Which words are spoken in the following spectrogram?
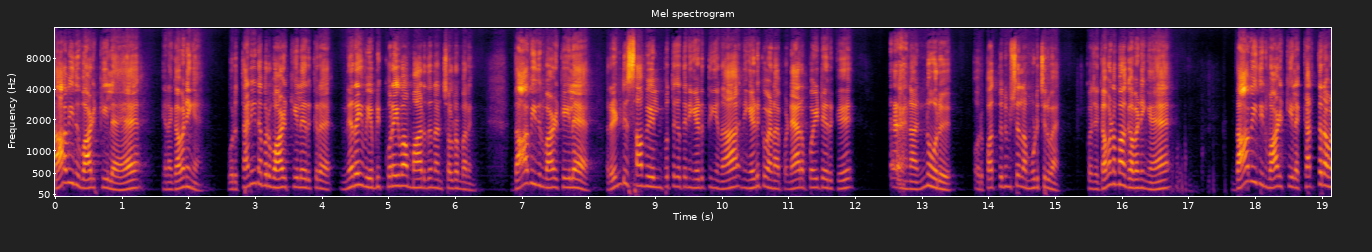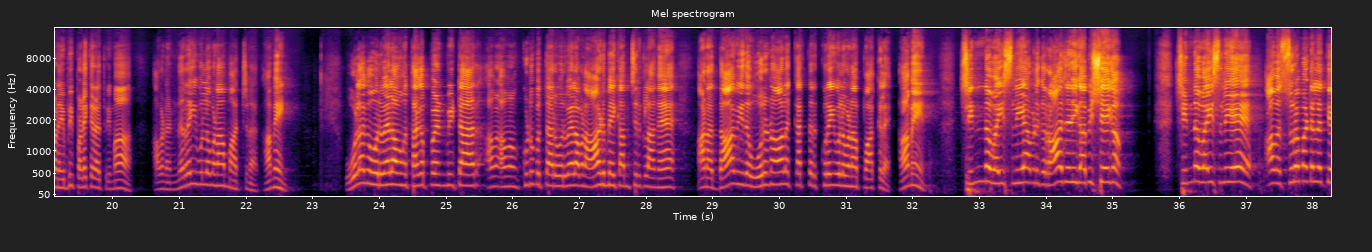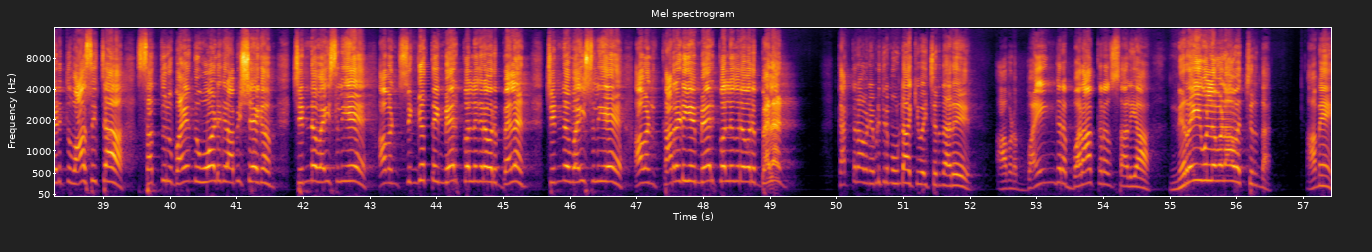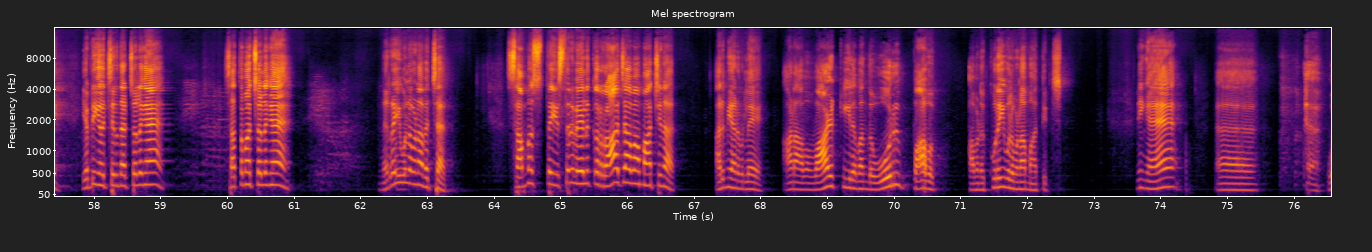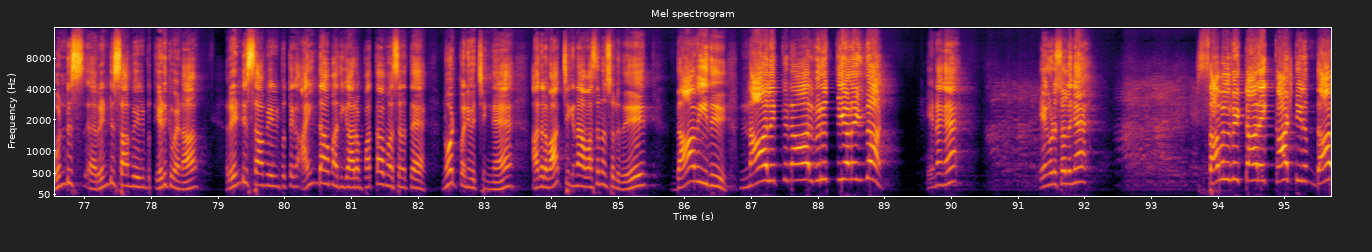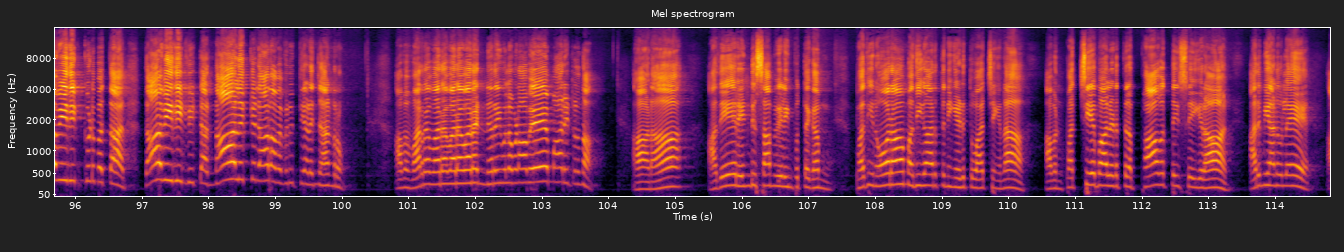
தாவீது வாழ்க்கையில் என்னை கவனிங்க ஒரு தனிநபர் வாழ்க்கையில் இருக்கிற நிறைவு எப்படி குறைவாக மாறுதுன்னு நான் சொல்கிறேன் பாருங்க. தாவிதின் வாழ்க்கையில் ரெண்டு சாமியலின் புத்தகத்தை நீங்கள் எடுத்தீங்கன்னா நீங்கள் எடுக்க வேணாம் இப்போ நேரம் போயிட்டே இருக்கு. நான் இன்னும் ஒரு ஒரு பத்து நிமிஷம் நான் முடிச்சிருவேன். கொஞ்சம் கவனமாக கவனிங்க தாவிதின் வாழ்க்கையில் கர்த்தர் அவனை எப்படி படைக்கிறார் தெரியுமா? அவனை நிறைவுள்ளவனாக மாற்றினார். ஆமேன். உலகம் ஒருவேளை அவங்க தகப்பன் விட்டார் அவன் அவன் குடும்பத்தார் ஒருவேளை அவனை ஆடுமை காமிச்சிருக்கலாங்க ஆனா தாவித ஒரு நாள் கர்த்தர் குறைவுள்ளவனா பார்க்கல. ஆமேன். சின்ன வயசுலயே அவனுக்கு ராஜரிக அபிஷேகம். சின்ன வயசுலயே அவன் சுரமண்டலத்தை எடுத்து வாசிச்சா சத்துரு பயந்து ஓடுகிற அபிஷேகம். சின்ன வயசுலயே அவன் சிங்கத்தை மேற்கொள்ளுகிற ஒரு பலன். சின்ன வயசுலயே அவன் கரடியை மேற்கொள்ளுகிற ஒரு பலன். கர்த்தர் அவனை எப்படி திரும்ப உண்டாக்கி வச்சிருந்தாரு? அவனை பயங்கர பராக்கிரமசாலியா நிறைவுள்ளவனா வச்சிருந்தான் ஆமேன். எப்படிங்க வச்சிருந்தார் சொல்லுங்க. சத்தமா சொல்லுங்க. நிறைவுள்ளவனா வச்சார். சமஸ்த இஸ்ரவேலுக்கு ராஜாவா மாற்றினார். அருமையானவர்களே ஆனா அவன் வாழ்க்கையில வந்த ஒரு பாவம் அவனை குறைவுள்ளவனா மாத்திடுச்சு. நீங்க ஒன்று ரெண்டு சாமியலின் புத்தகம் எடுக்க வேணாம். ரெண்டு சாமியலின் புத்தகம் ஐந்தாம் அதிகாரம் பத்தாம் வசனத்தை நோட் பண்ணி வச்சுங்க. அதுல வாச்சிங்கன்னா வசனம் சொல்லுது தாவீது நாளுக்கு நாள் விருத்தி அடைந்தான். என்னங்க? என் கூட சொல்லுங்க. சவுல் வீட்டாரை காட்டிலும் தாவீதின் குடும்பத்தார் தாவீதின் வீட்டார் நாளுக்கு நாள் அவன் விருத்தி அடைஞ்சான்றோம். அவன் வர வர வர வர நிறைவுள்ளவனாவே மாறிட்டு இருந்தான் ஆனா அதே ரெண்டு சாமிகளின் புத்தகம் பதினோராம் அதிகாரத்தை நீங்க எடுத்து வாச்சீங்கன்னா அவன் பச்சேபால் இடத்துல பாவத்தை செய்கிறான். அருமையானவர்களே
